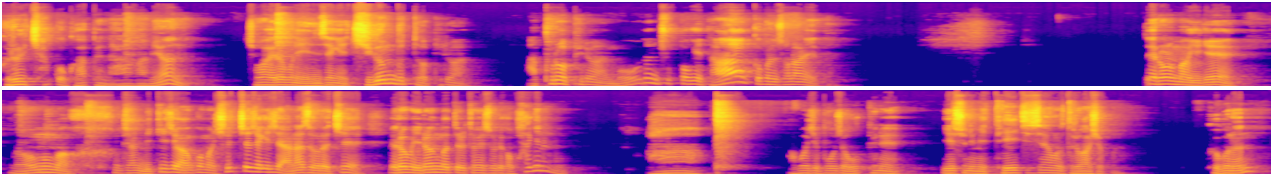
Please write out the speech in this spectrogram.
그를 찾고 그 앞에 나아가면 저와 여러분의 인생에 지금부터 필요한 앞으로 필요한 모든 축복이 다 그분 손 안에 있다. 때로는 막 이게 너무 막, 잘 믿기지 않고 막 실제적이지 않아서 그렇지. 여러분 이런 것들을 통해서 우리가 확인하는. 아, 아버지 보좌 우편에 예수님이 대지상으로 들어가셨구나. 그분은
